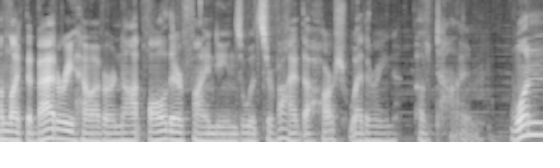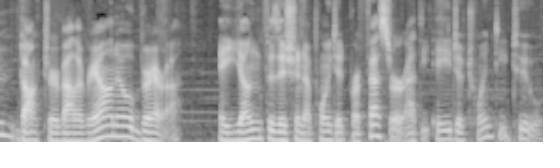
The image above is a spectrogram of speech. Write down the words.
Unlike the battery, however, not all their findings would survive the harsh weathering of time. One Dr. Valeriano Brera, a young physician appointed professor at the age of 22,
